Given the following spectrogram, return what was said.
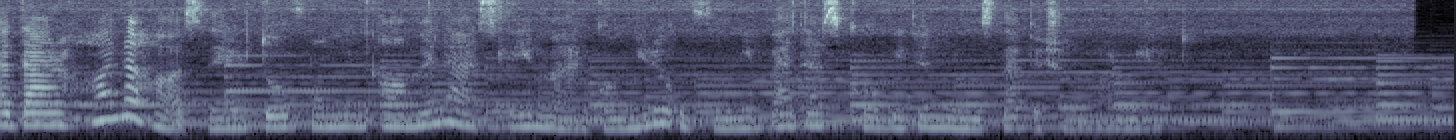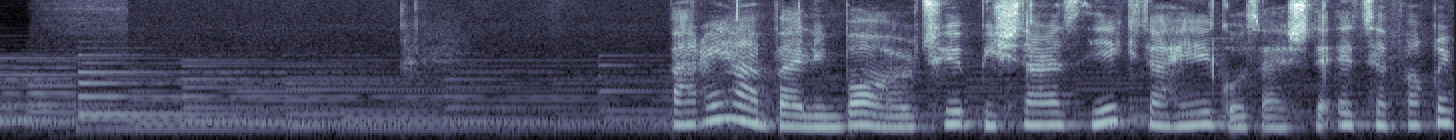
و در حال حاضر دومین عامل اصلی مرگ و میر عفونی بعد از کووید 19 به شمار میاد. برای اولین بار توی بیشتر از یک دهه گذشته اتفاقی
